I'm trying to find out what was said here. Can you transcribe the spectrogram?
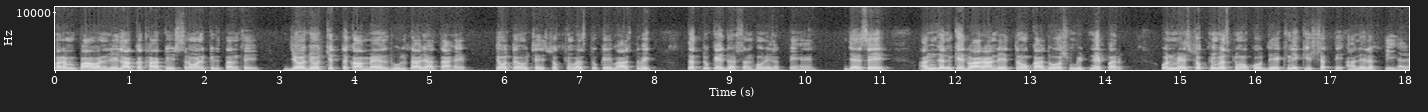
परम पावन लीला कथा के श्रवण कीर्तन से जो जो चित्त का मैल धूलता जाता है त्यों त्यों उसे सूक्ष्म वस्तु के वास्तविक तत्व के दर्शन होने लगते हैं। जैसे अंजन के द्वारा नेत्रों का दोष मिटने पर उनमें सूक्ष्म वस्तुओं को देखने की शक्ति आने लगती है।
